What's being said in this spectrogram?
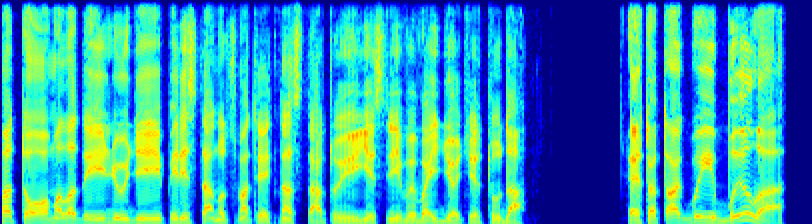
а то молодые люди перестанут смотреть на статуи, если вы войдете туда». Это так бы и было,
